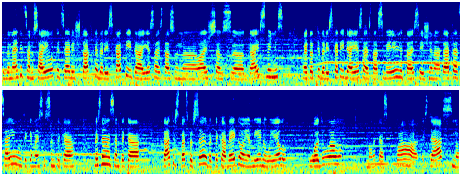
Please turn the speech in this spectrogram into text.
tāda neticama sajūta, sevišķi tad, kad arī skatītāji iesaistās un laiž savus gaismiņus, vai tad, kad arī skatītāji iesaistās viļņu taisīšanā. Tā ir tāda sajūta, ka mēs, esam, kā, mēs neesam kā, katrs pats par sevi, bet kā, veidojam vienu lielu kodolu. Man liekas, ka es te esmu.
